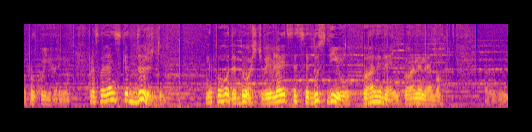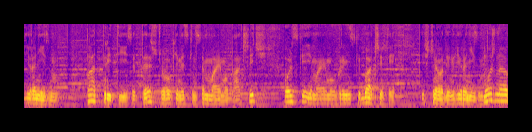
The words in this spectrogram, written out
о полку Ігореві. Прославянське дождь, непогода, дощ. Виявляється, це дус діву, поганий день, погане небо, іранізм. Патріті це те, що кінець кінцем маємо пачич польське і маємо українське бачити. І ще один іранізм. Можна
